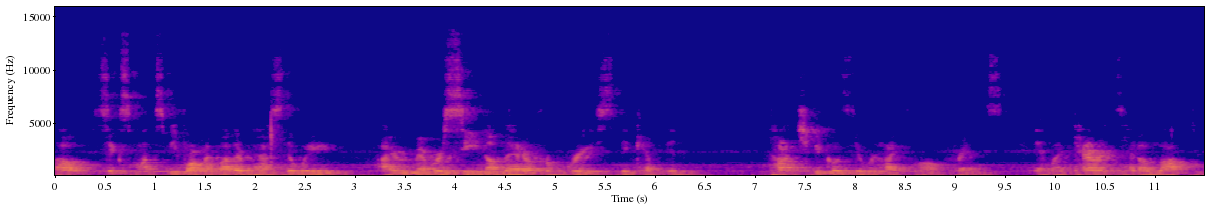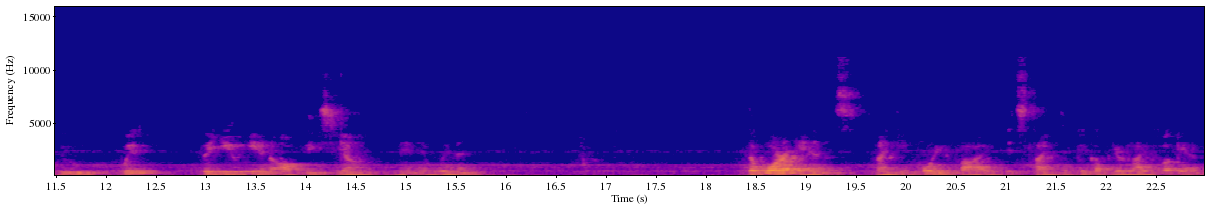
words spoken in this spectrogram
about six months before my mother passed away, I remember seeing a letter from Grace. They kept in touch because they were lifelong friends. And my parents had a lot to do with the union of these young men and women. The war ends, 1945. It's time to pick up your life again.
